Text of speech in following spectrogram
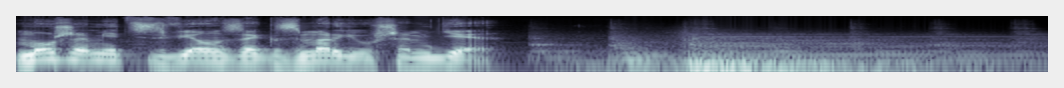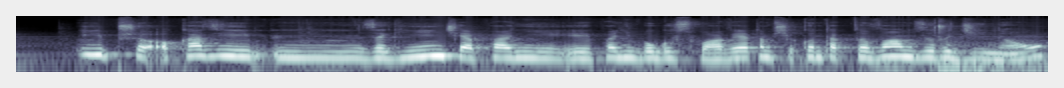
może mieć związek z Mariuszem G. I przy okazji mm, zaginięcia pani, pani Bogusławia, tam się kontaktowałam z rodziną,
